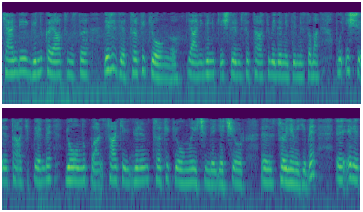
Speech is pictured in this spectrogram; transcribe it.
kendi günlük hayatımızda deriz ya trafik yoğunluğu yani günlük işlerimizi takip edemediğimiz zaman bu iş e, takiplerinde yoğunluk var. Sanki günün trafik yoğunluğu içinde geçiyor e, söylemi gibi. E, evet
